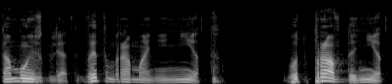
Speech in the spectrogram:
на мой взгляд, в этом романе нет. Вот правда нет.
